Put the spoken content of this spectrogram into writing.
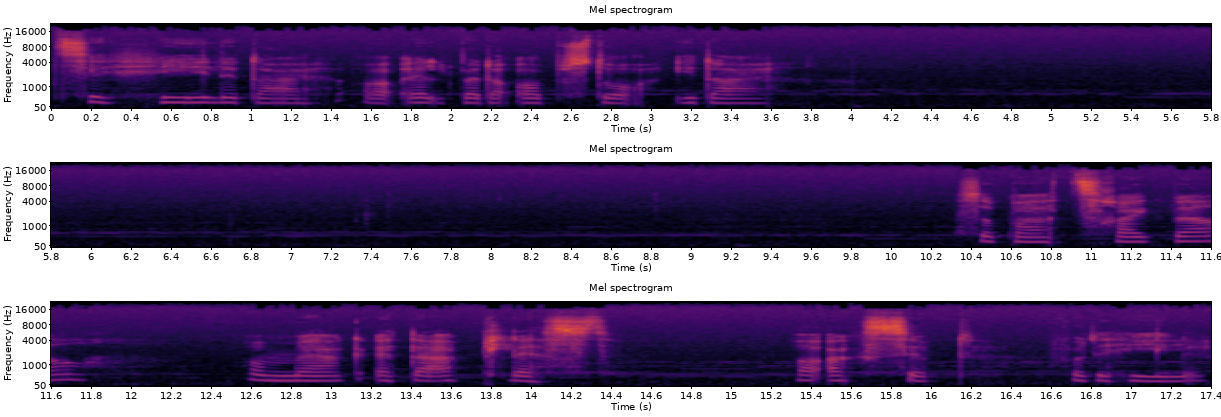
til hele dig og alt, hvad der opstår i dig. Så bare træk vejret og mærk, at der er plads og accept for det hele.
